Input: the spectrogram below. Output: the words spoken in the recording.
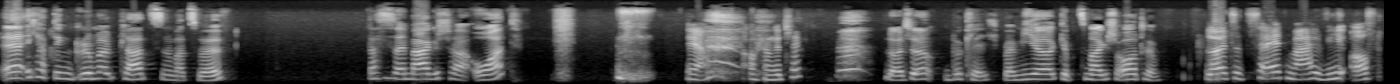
äh, ich habe den Grimmelplatz Nummer 12. Das ist ein magischer Ort. Ja, auch schon gecheckt. Leute, wirklich, bei mir gibt's magische Orte. Leute, zählt mal, wie oft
